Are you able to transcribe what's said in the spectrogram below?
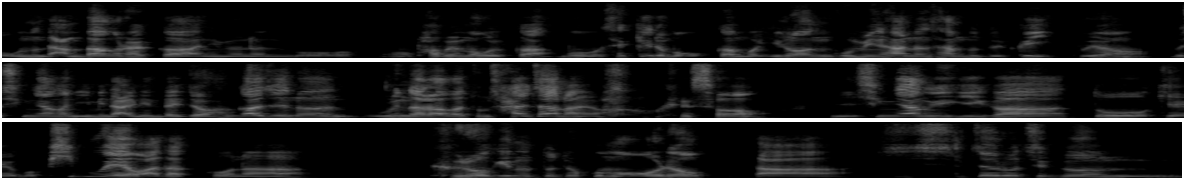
오늘 난방을 할까 아니면은 뭐 어, 밥을 먹을까 뭐 새끼를 먹을까 뭐 이런 고민하는 사람들도 꽤 있고요. 뭐 식량은 이미 난린데 이제 한 가지는 우리나라가 좀 살잖아요. 그래서 이 식량 위기가 또 이렇게 뭐 피부에 와닿거나 그러기는 또 조금 어렵 다. 실제로 지금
